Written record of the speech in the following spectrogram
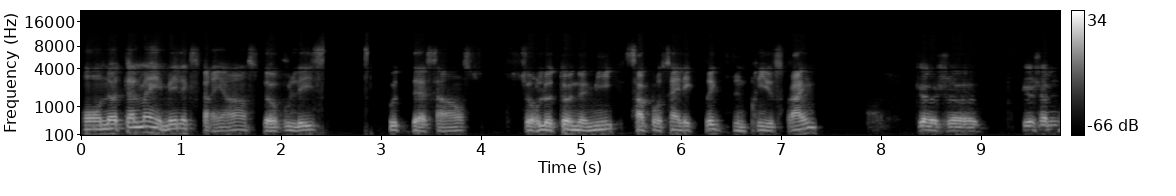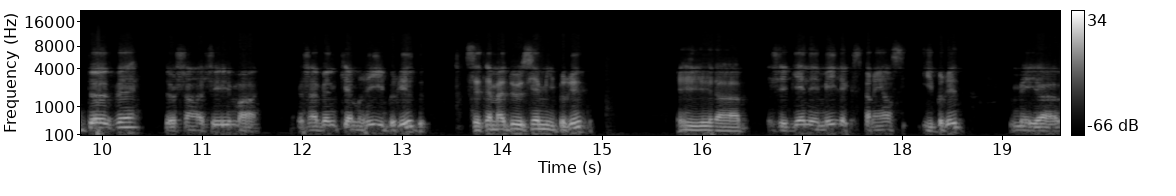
On a tellement aimé l'expérience de rouler d'essence sur l'autonomie 100% électrique d'une Prius Prime que je, que je me devais de changer. Ma... J'avais une Camry hybride. C'était ma deuxième hybride. Et euh, j'ai bien aimé l'expérience hybride mais euh,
